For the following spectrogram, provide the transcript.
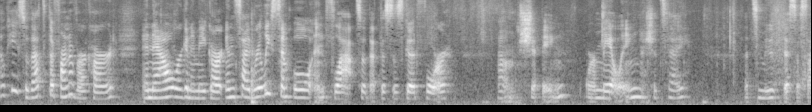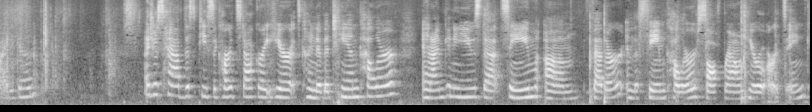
Okay, so that's the front of our card. And now we're going to make our inside really simple and flat so that this is good for um, shipping or mailing, I should say. Let's move this aside again. I just have this piece of cardstock right here. It's kind of a tan color. And I'm going to use that same um, feather in the same color, soft brown Hero Arts ink.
